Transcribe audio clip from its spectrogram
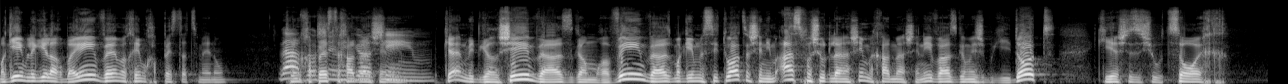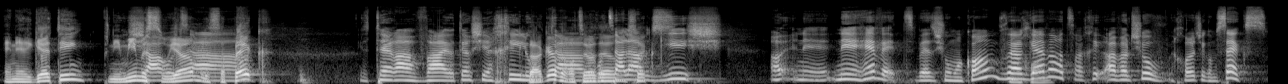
מגיעים לגיל 40 ומתחילים לחפש את עצמנו. ואז או מהשני. שמתגרשים. כן, מתגרשים, ואז גם רבים, ואז מגיעים לסיטואציה שנמאס פשוט לאנשים אחד מהשני, ואז גם יש בגידות, כי יש איזשהו צורך אנרגטי, פנימי מסוים, רוצה- לספק. יותר אהבה, יותר שיכילו אותה, רוצה יותר ורוצה סקס. להרגיש אה, נאהבת באיזשהו מקום, והגבר צריך, אבל שוב, יכול להיות שגם סקס,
